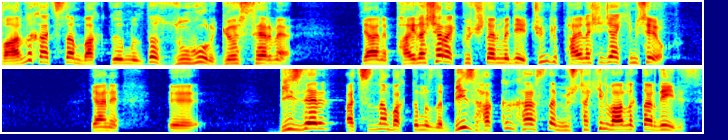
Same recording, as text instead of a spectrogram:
varlık açısından baktığımızda zuhur, gösterme. Yani paylaşarak güçlenme değil. Çünkü paylaşacağı kimse yok. Yani e, bizler açısından baktığımızda biz hakkın karşısında müstakil varlıklar değiliz.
